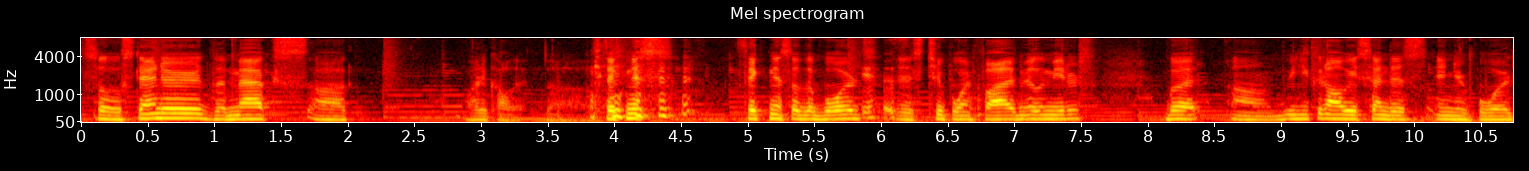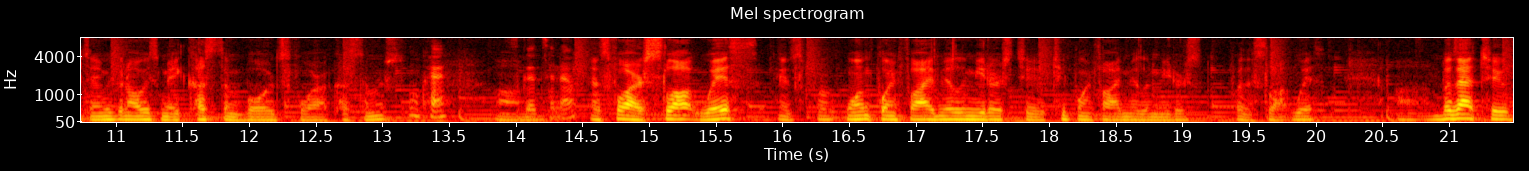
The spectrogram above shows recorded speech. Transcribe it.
So standard, the max, uh, what do you call it? The thickness, thickness of the boards Yes. is 2.5 millimeters. But um, you can always send us in your boards, and we can always make custom boards for our customers. Okay, that's Um, good to know. As far as slot width, it's from 1.5 millimeters to 2.5 millimeters for the slot width. Um, but that too,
